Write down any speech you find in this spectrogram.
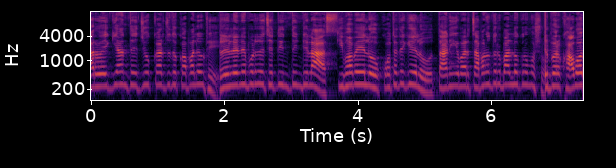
আরও এগিয়ে আনতে চোখ কার্যত কপালে উঠে রেল লাইনে পড়ে রয়েছে তিন তিনটি লাশ। কীভাবে এলো, কোথা থেকে এলো, তা নিয়ে এবার চাপানোতর বাড়লো ক্রমশ। এরপর খবর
